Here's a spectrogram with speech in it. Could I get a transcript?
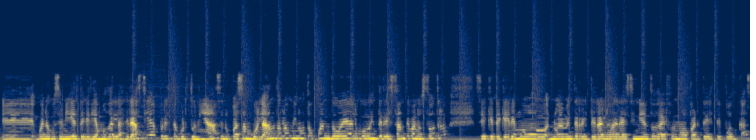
Eh, bueno, José Miguel, te queríamos dar las gracias por esta oportunidad. Se nos pasan volando los minutos cuando es algo interesante para nosotros. Así es que te queremos nuevamente reiterar los agradecimientos de haber formado parte de este podcast.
